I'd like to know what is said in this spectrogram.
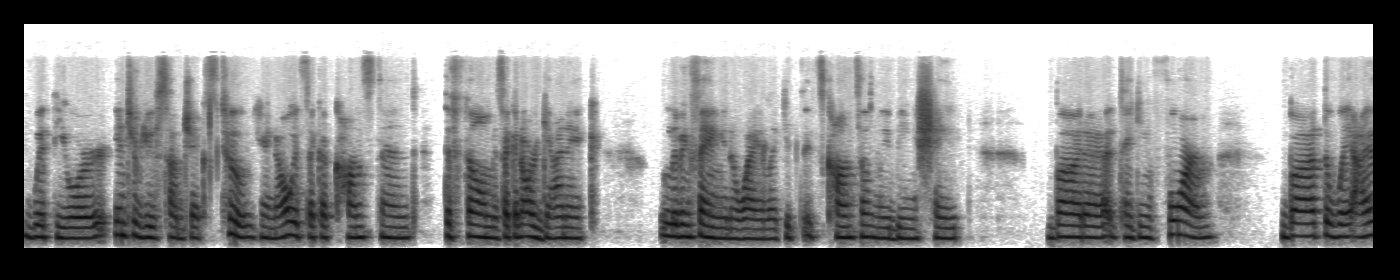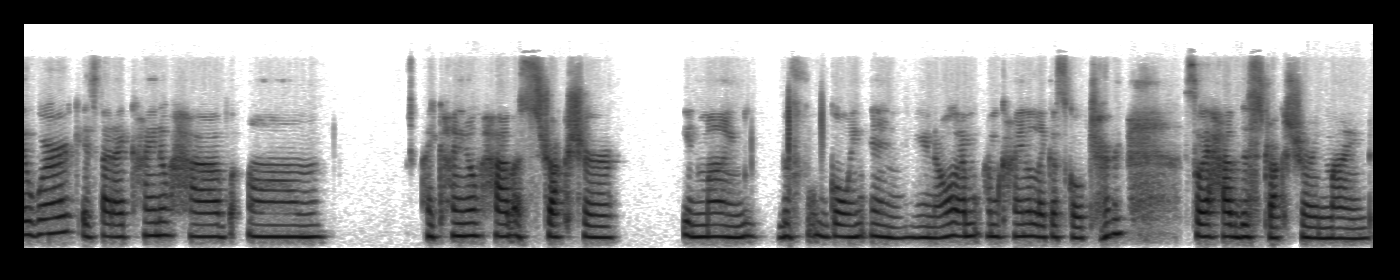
with your interview subjects too you know? It's like a constant the film is like an organic living thing in a way like it, it's constantly being shaped. But uh, taking form but the way i work is that i kind of have um i kind of have a structure in mind before going in you know? I'm i'm kind of like a sculptor. So i have the structure in mind.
